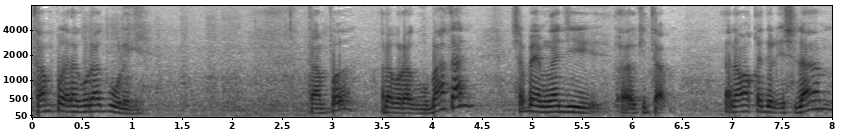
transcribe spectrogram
Tanpa ragu-ragu lagi. Tanpa ragu-ragu. Bahkan siapa yang mengaji uh, kitab Nawaqidul Islam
